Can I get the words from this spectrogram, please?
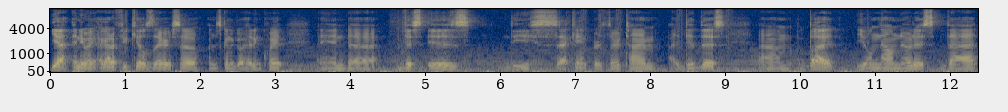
yeah. Anyway, I got a few kills there, so I'm just gonna go ahead and quit. And uh, this is the second or third time I did this um, but you'll now notice that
